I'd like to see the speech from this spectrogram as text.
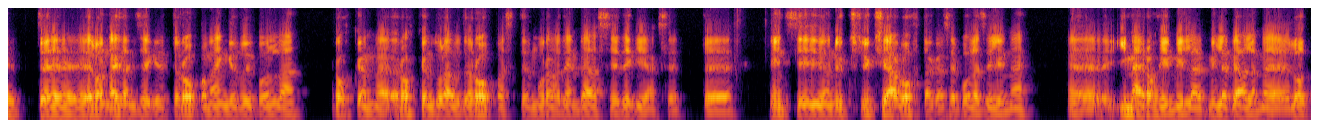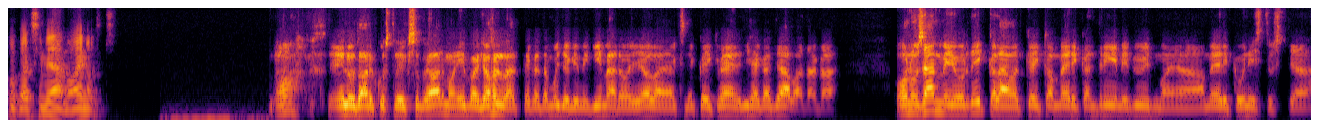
et eh, elu on näidanud isegi, et Euroopa mängijad võib-olla rohkem, rohkem tulevad Euroopast, murravad NBA-sse tegijaks, et NCAA on üks, üks hea koht, aga see pole selline imerohi, mille, mille peale me lootma peaksime jääma ainult noh, elutarkust võiks juba Jarmo nii palju olla, et ega ta muidugi mingi imeroi ei ole, eks need kõik veened ise ka teavad, aga onu Sämmi juurde ikka lähevad kõik American Dream'i püüdma ja Ameerika unistust ja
